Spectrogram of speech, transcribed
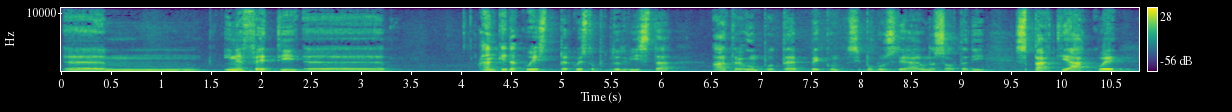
Ehm, in effetti, eh, anche quest- per questo punto di vista, Atragon potrebbe, si può considerare una sorta di spartiacque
